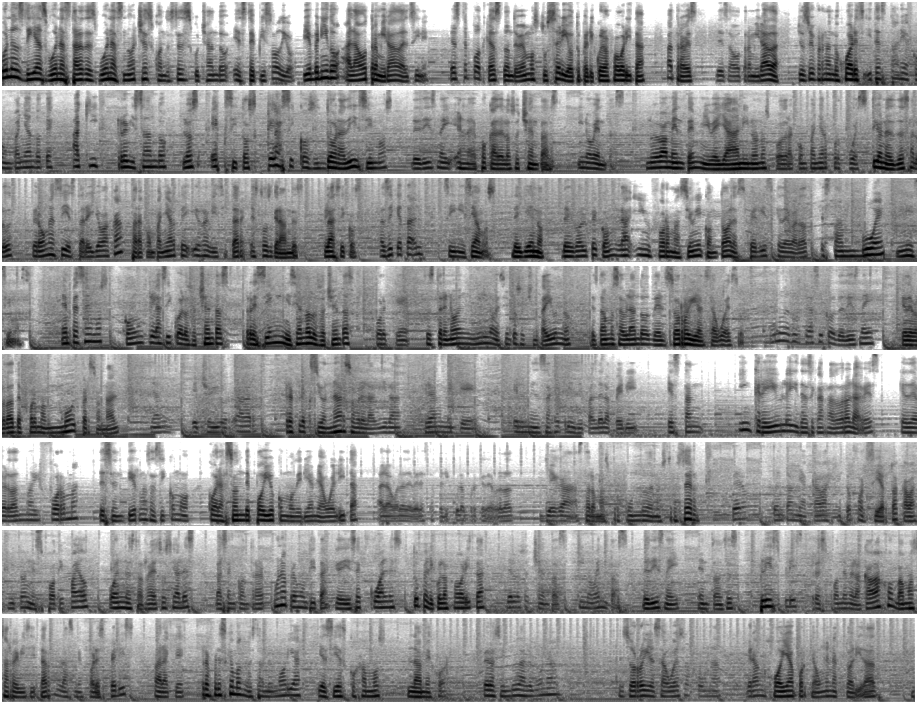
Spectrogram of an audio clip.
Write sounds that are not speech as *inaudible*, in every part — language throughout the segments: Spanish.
Buenos días, buenas tardes, buenas noches cuando estés escuchando este episodio. Bienvenido a La Otra Mirada del Cine, este podcast donde vemos tu serie o tu película favorita a través de esa otra mirada. Yo soy Fernando Juárez y te estaré acompañándote aquí revisando los éxitos clásicos doradísimos de Disney en la época de los 80s y 90s. Nuevamente mi bella Annie no nos podrá acompañar por cuestiones de salud, pero aún así estaré yo acá para acompañarte y revisitar estos grandes clásicos. Así que tal si iniciamos de lleno, de golpe con la información y con todas las pelis que de verdad están buenísimas. Empecemos con un clásico de los 80s, recién iniciando los 80s porque se estrenó en 1981. Estamos hablando del zorro y el sabueso. Esos clásicos de Disney que de verdad de forma muy personal me han hecho llorar, reflexionar sobre la vida. Créanme que el mensaje principal de la peli es tan increíble y desgarrador a la vez que de verdad no hay forma de sentirnos así como corazón de pollo, como diría mi abuelita, a la hora de ver esta película, porque de verdad llega hasta lo más profundo de nuestro ser. Pero cuéntame acá abajito, por cierto, acá abajito en Spotify o en nuestras redes sociales vas a encontrar una preguntita que dice cuál es tu película favorita de los 80s y 90s de Disney. Entonces, please, please, respóndemelo acá abajo. Vamos a revisitar las mejores pelis para que refresquemos nuestra memoria y así escojamos la mejor. Pero sin duda alguna, El zorro y el sabueso fue una gran joya porque aún en la actualidad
